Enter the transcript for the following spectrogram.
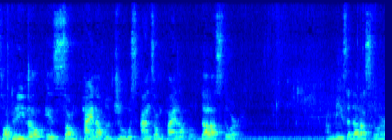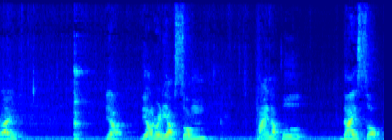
So what we need now is some pineapple juice and some pineapple, dollar store. And means a dollar store, right? Yeah, they already have some pineapple diced up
